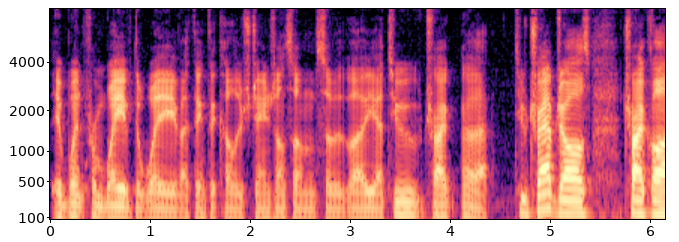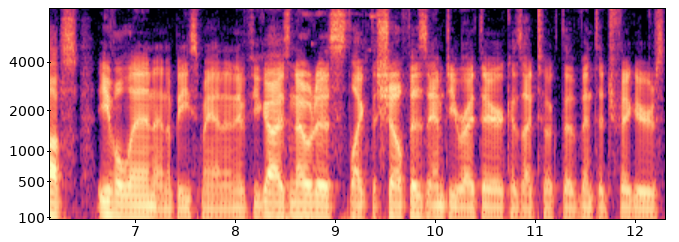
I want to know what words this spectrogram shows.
it went from wave to wave. I think the colors changed on some. So uh, yeah, two tri uh, two trap jaws, Triclops, Evil Lyn, and a Beast Man. And if you guys notice, like the shelf is empty right there because I took the vintage figures,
